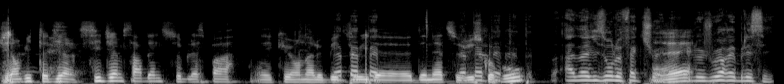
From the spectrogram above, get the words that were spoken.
J'ai envie de te dire, si James Harden se blesse pas et qu'on a le big three de- des Nets jusqu'au bout. Analysons le factuel. Ouais. Le joueur est blessé.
